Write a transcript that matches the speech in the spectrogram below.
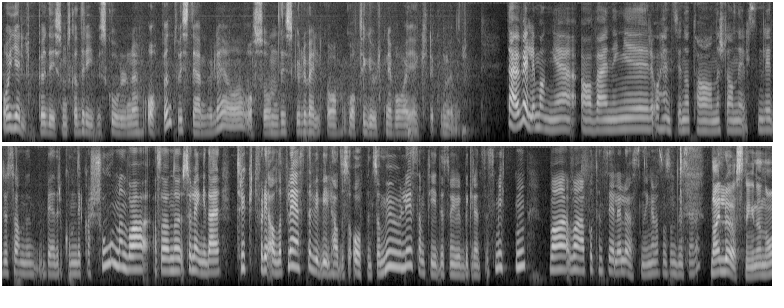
Og hjelpe de som skal drive skolene åpent, hvis det er mulig. Og også om de skulle velge å gå til gult nivå i enkelte kommuner. Det er jo veldig mange avveininger og hensyn å ta, Anders Danielsen. Du savner bedre kommunikasjon, men hva, altså, når, så lenge det er trygt for de aller fleste, vi vil ha det så åpent som mulig, samtidig som vi vil begrense smitten. Hva, hva er potensielle løsninger, sånn som du ser det? Nei, løsningene Nå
